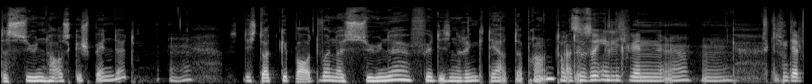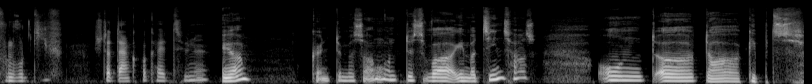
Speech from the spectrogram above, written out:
das Sühnhaus gespendet. Das ist dort gebaut worden als Sühne für diesen Ringtheaterbrand. Hat Also so ähnlich wie ein, ja, mhm. das Gegenteil von Votiv statt Dankbarkeit, Sühne. Ja, könnte man sagen. Und das war immer Zinshaus. Und äh, da gibt's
